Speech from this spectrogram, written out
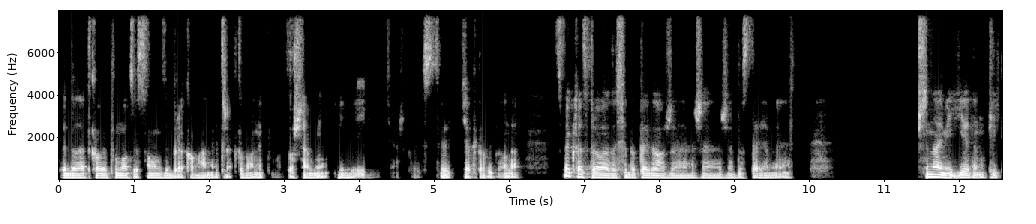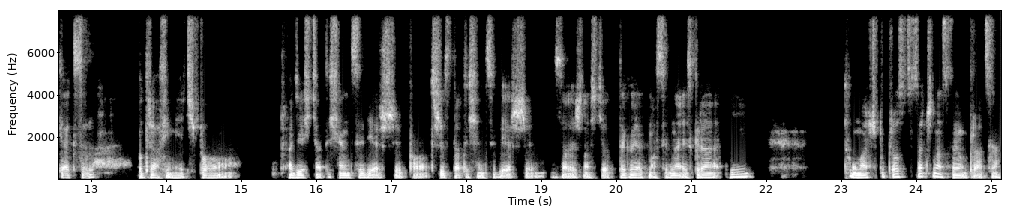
te dodatkowe pomocy są wybrakowane, traktowane po macoszemu i, i ciężko jest stwierdzić, jak to wygląda. Zwykle sprowadza się do tego, że, że, że dostajemy przynajmniej jeden plik Excel potrafi mieć po 20 tysięcy wierszy, po 300 tysięcy wierszy, w zależności od tego, jak masywna jest gra i tłumacz po prostu zaczyna swoją pracę,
